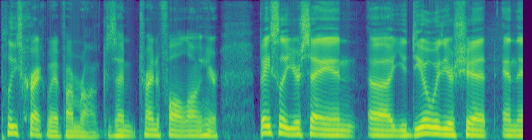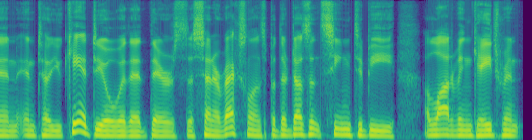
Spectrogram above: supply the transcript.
please correct me if I'm wrong because I'm trying to follow along here. Basically, you're saying uh, you deal with your shit, and then until you can't deal with it, there's the center of excellence, but there doesn't seem to be a lot of engagement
